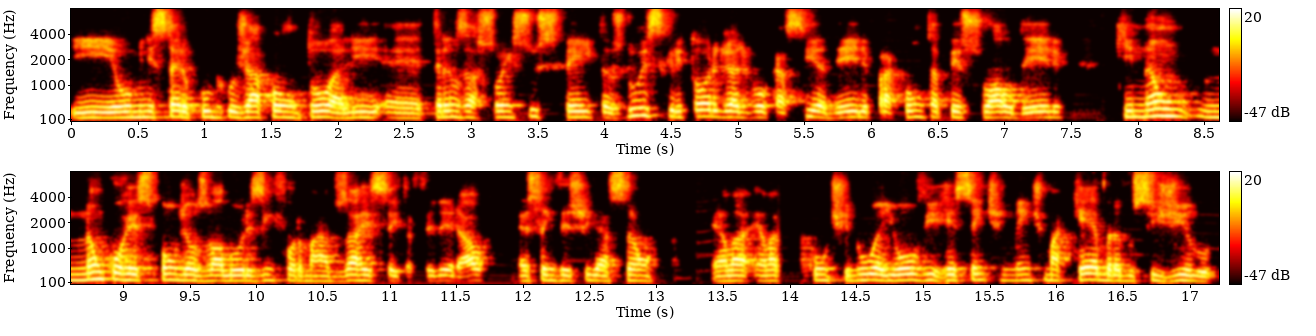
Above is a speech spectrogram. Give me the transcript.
e o Ministério Público já apontou ali é, transações suspeitas do escritório de advocacia dele para conta pessoal dele, que não, não corresponde aos valores informados à Receita Federal. Essa investigação ela, ela continua e houve recentemente uma quebra do sigilo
